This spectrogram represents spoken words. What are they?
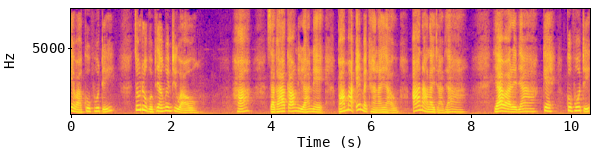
ခဲ့ပါကိုဖိုးတီကျုပ်တို့ကိုပြန်ခွင့်ပြုပါဦးဟာစကားကောင်းနေတာနဲ့ဘာမှအိတ်မခံလိုက်ရဘူးအားနာလိုက်တာဗျာရပါတယ်ဗျာကဲကိုဖိုးတီ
